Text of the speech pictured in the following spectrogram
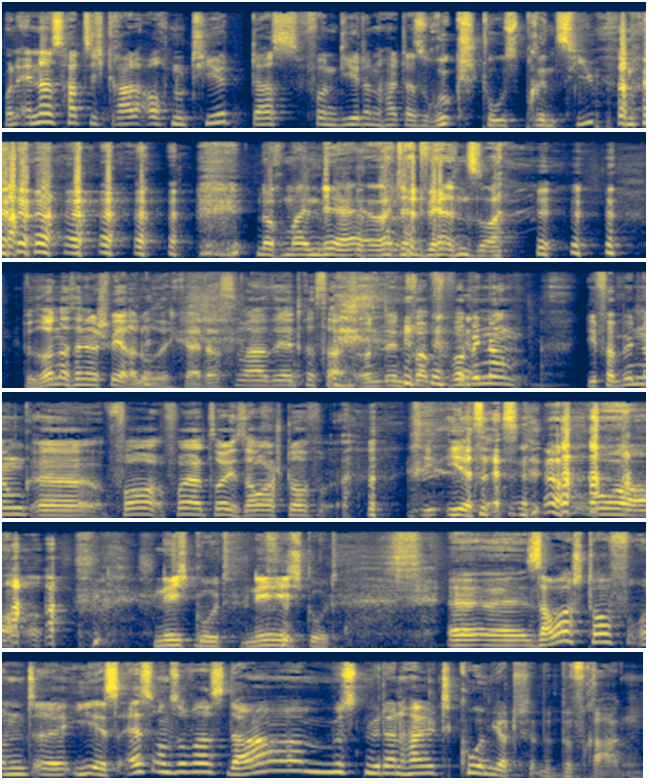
Und Enders hat sich gerade auch notiert, dass von dir dann halt das Rückstoßprinzip nochmal näher erörtert werden soll. Besonders in der Schwerelosigkeit. Das war sehr interessant. Und in Ver Verbindung, die Verbindung äh, Vor Feuerzeug, Sauerstoff, ISS. Oh, nicht gut, nicht gut. Äh, Sauerstoff und äh, ISS und sowas, da müssten wir dann halt QMJ befragen.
